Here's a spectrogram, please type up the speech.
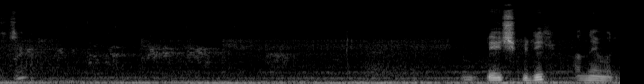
diyeceğim? Değişik bir dil. Anlayamadım.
